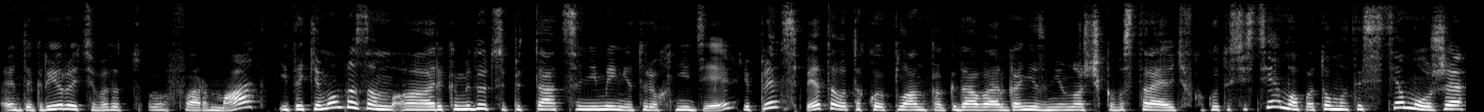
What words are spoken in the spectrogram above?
интегрируете в этот э, формат. И таким образом э, рекомендуется питаться не менее трех недель. И, в принципе, это вот такой план, когда вы организм немножечко выстраиваете в какую-то систему, а потом эта система уже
